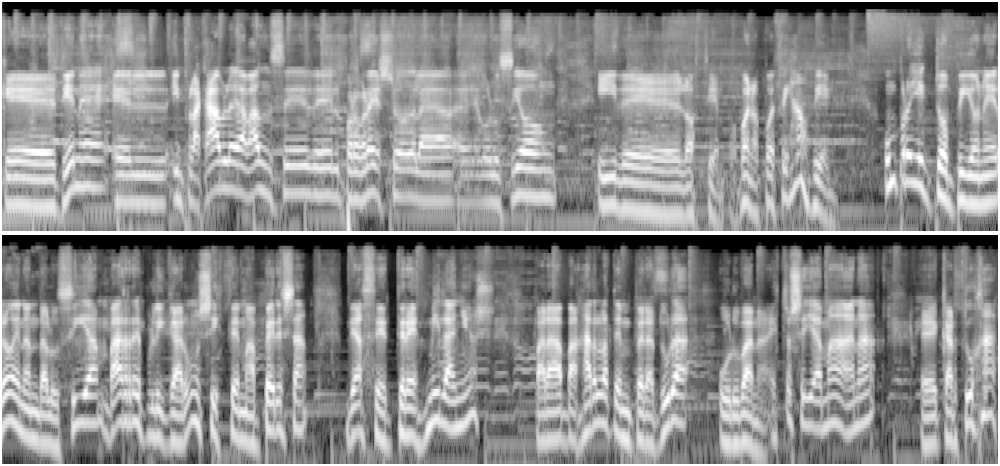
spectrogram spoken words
que tiene el implacable avance del progreso, de la evolución y de los tiempos. Bueno, pues fijaos bien. Un proyecto pionero en Andalucía va a replicar un sistema persa de hace 3.000 años para bajar la temperatura urbana. Esto se llama, Ana, eh, Cartuja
